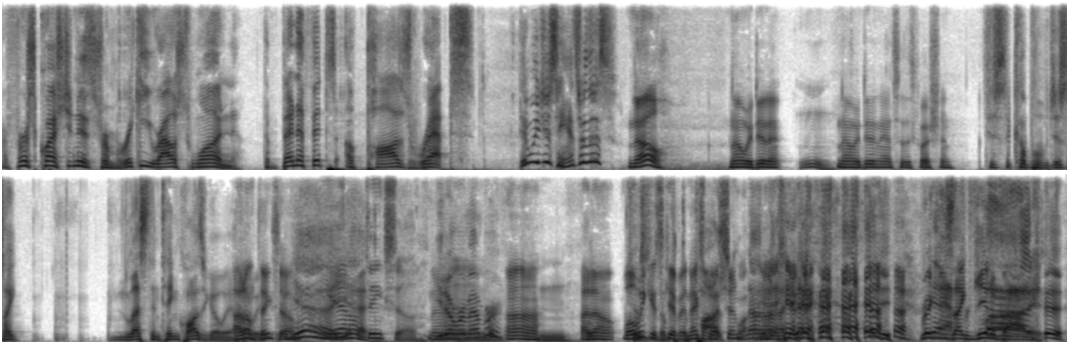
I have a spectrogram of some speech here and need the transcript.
Our first question is from Ricky Rouse One. The benefits of pause reps. Didn't we just answer this? No. No, we didn't. No, we didn't answer this question. Just a couple, just like less than ten quads ago. I don't think so. Yeah, yeah. I don't think so. you don't remember? Uh-uh. I don't. Well, we can the- skip the it. Next question. squat. No, no. Ricky's like, forget about it.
